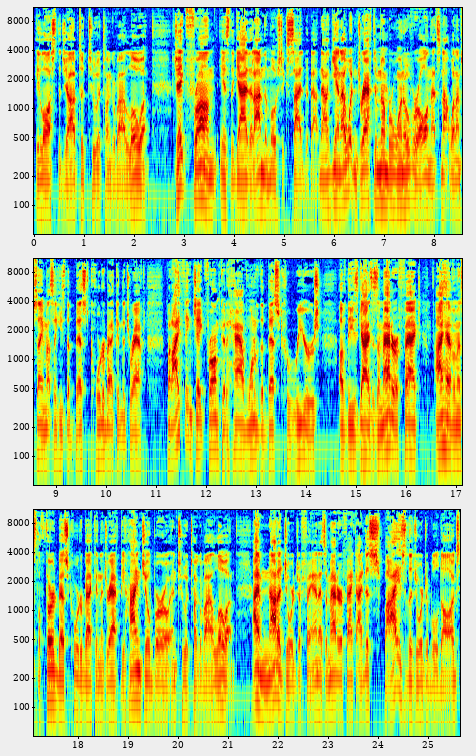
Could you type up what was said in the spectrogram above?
he lost the job to Tua Tagovailoa. Jake Fromm is the guy that I'm the most excited about. Now, again, I wouldn't draft him number one overall, and that's not what I'm saying. I'm not saying he's the best quarterback in the draft, but I think Jake Fromm could have one of the best careers of these guys. As a matter of fact, I have him as the third best quarterback in the draft behind Joe Burrow and Tua Tagovailoa. I am not a Georgia fan. As a matter of fact, I despise the Georgia Bulldogs,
